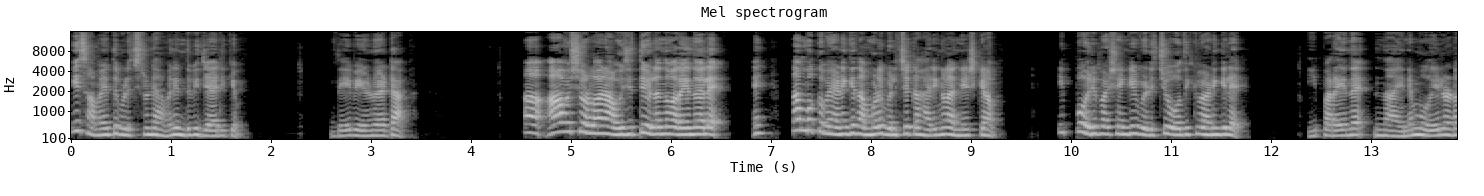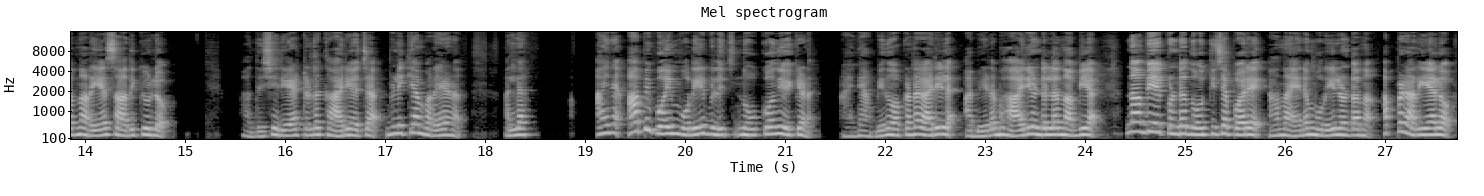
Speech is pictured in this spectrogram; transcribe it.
ഈ സമയത്ത് വിളിച്ചിട്ടുണ്ടെങ്കിൽ അവൻ എന്ത് വിചാരിക്കും? ദേ വേണുവേട്ടാ ആ ആവശ്യമുള്ളവൻ ഔചിത്യമില്ലെന്ന് പറയുന്ന പോലെ നമുക്ക് വേണമെങ്കിൽ നമ്മൾ വിളിച്ച് കാര്യങ്ങൾ അന്വേഷിക്കണം. ഇപ്പൊ ഒരു പക്ഷേങ്കിൽ വിളിച്ചു ചോദിക്കുവാണെങ്കിലേ ഈ പറയുന്ന നയന മുറിയിലുണ്ടെന്ന് അറിയാൻ സാധിക്കുമല്ലോ. അത് ശരിയായിട്ടുള്ള കാര്യം വെച്ചാ വിളിക്കാൻ പറയാണ്. അല്ല അതിന് അബി പോയി മുറിയിൽ വിളിച്ച് നോക്കുമെന്ന് ചോദിക്കാണ്. അതിന് അബി നോക്കേണ്ട കാര്യമില്ല. അബിയുടെ ഭാര്യ ഉണ്ടല്ലോ നവ്യ. നവ്യയെ കൊണ്ട് നോക്കിച്ച പോരെ ആ നയന മുറിയിലുണ്ടെന്ന്. അപ്പോഴറിയാലോ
